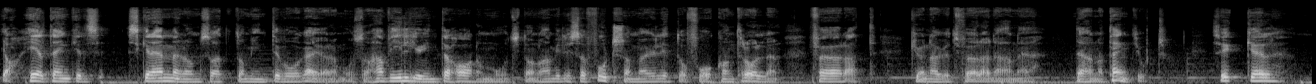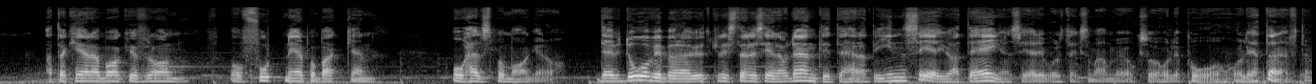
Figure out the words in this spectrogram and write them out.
Ja, helt enkelt skrämmer dem så att de inte vågar göra motstånd. Han vill ju inte ha dem motstånd och han vill ju så fort som möjligt då få kontrollen för att kunna utföra det han, är, det han har tänkt gjort. Cykel, attackera bakifrån och fort ner på backen och helst på mage då det är då vi börjar utkristallisera ordentligt det här att vi inser ju att det är ju en serievåldtäkt som vi också håller på och letar efter.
